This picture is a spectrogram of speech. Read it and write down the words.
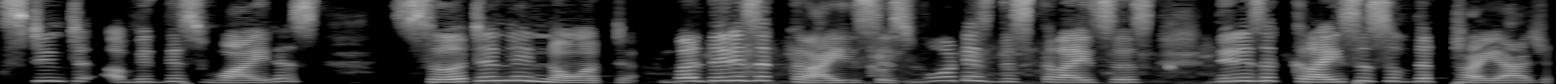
extinct uh, with this virus? Certainly not. But there is a crisis. What is this crisis? There is a crisis of the triage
